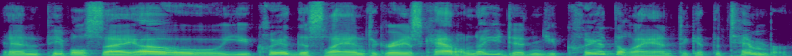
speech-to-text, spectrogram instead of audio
And people say, oh, you cleared this land to graze cattle. No, you didn't. You cleared the land to get the timber.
